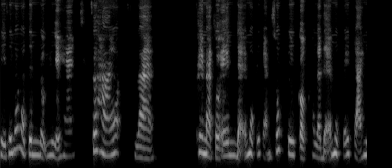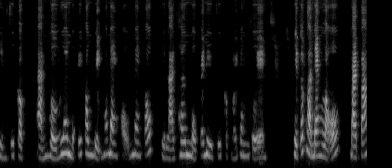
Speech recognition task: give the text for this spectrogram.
Thì thứ nhất là tin được như vậy ha. Thứ hai á, là khi mà tụi em để một cái cảm xúc tiêu cực hay là để một cái trải nghiệm tiêu cực ảnh hưởng lên một cái công việc nó đang ổn đang tốt thì lại thêm một cái điều tiêu cực nữa trong tụi em thì tức là đang lỗ, bài toán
